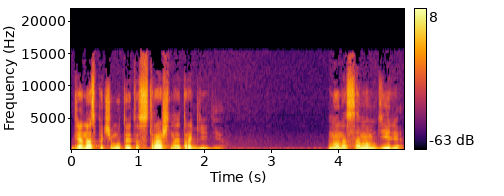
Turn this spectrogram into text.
для нас почему-то это страшная трагедия. Но на самом деле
